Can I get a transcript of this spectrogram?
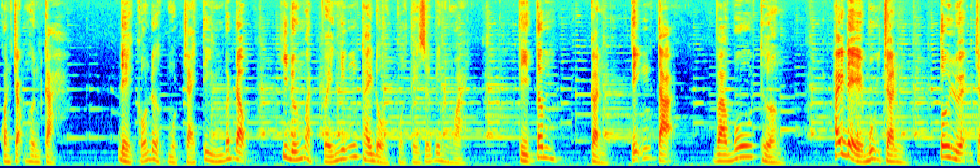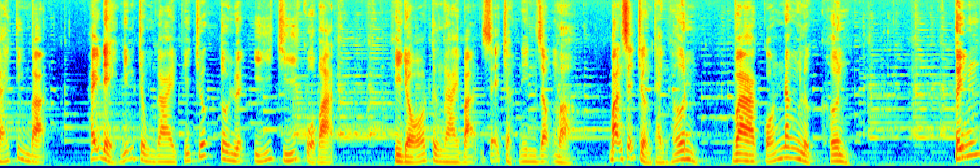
quan trọng hơn cả. Để có được một trái tim bất động khi đối mặt với những thay đổi của thế giới bên ngoài thì tâm cần tĩnh tại và vô thường. Hãy để bụi trần tôi luyện trái tim bạn. Hãy để những trồng gai phía trước tôi luyện ý chí của bạn. Khi đó tương lai bạn sẽ trở nên rộng mở, bạn sẽ trưởng thành hơn và có năng lực hơn. Tĩnh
